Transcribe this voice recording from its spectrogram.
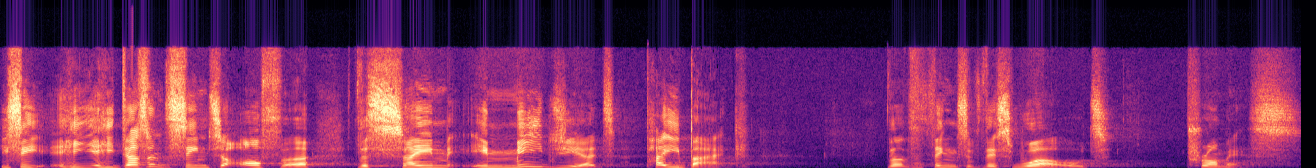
You see, he, he doesn't seem to offer the same immediate payback that the things of this world promise.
